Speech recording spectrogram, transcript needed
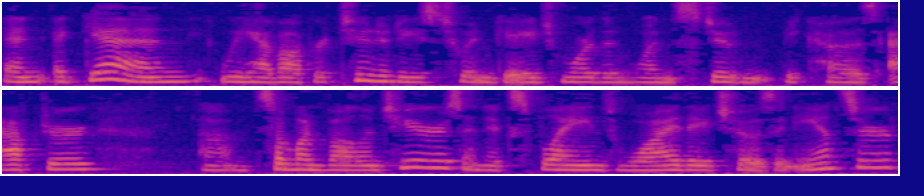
And again, we have opportunities to engage more than one student because after um, someone volunteers and explains why they chose an answer,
